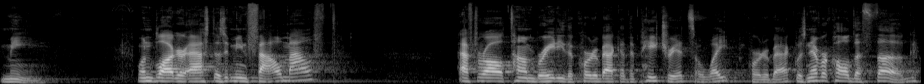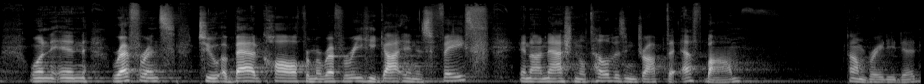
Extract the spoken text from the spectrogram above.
mean? One blogger asked, Does it mean foul mouthed? After all, Tom Brady, the quarterback of the Patriots, a white quarterback, was never called a thug when, in reference to a bad call from a referee, he got in his face and on national television dropped the F bomb. Tom Brady did.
